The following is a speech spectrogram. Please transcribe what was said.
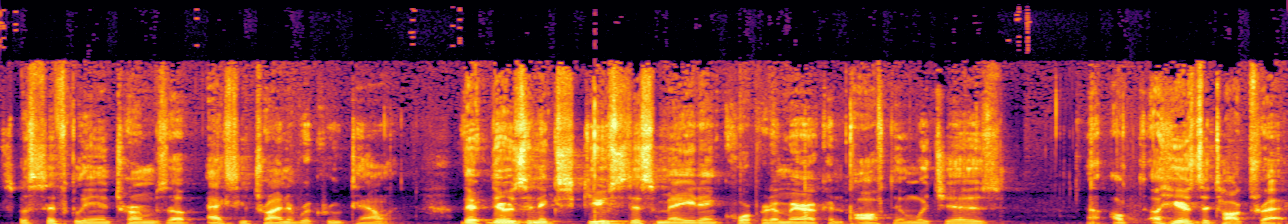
specifically in terms of actually trying to recruit talent. There, there's an excuse that's made in corporate America often, which is, I'll, uh, here's the talk track.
